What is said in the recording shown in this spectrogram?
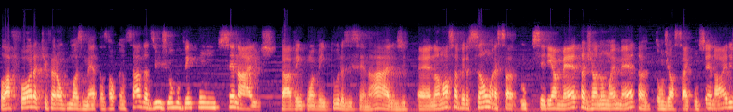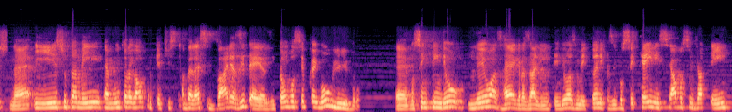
Lá fora tiveram algumas metas alcançadas e o jogo vem com cenários, tá? Vem com aventuras e cenários. É, na nossa versão, essa, o que seria meta já não é meta, então já sai com cenários, né? E isso também é muito legal porque te estabelece várias ideias. Então você pegou o livro, é, você entendeu, leu as regras ali, entendeu as mecânicas e você quer iniciar, você já tem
